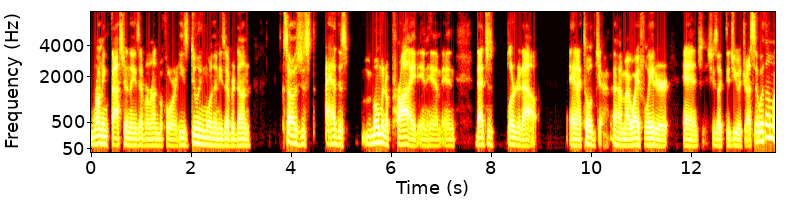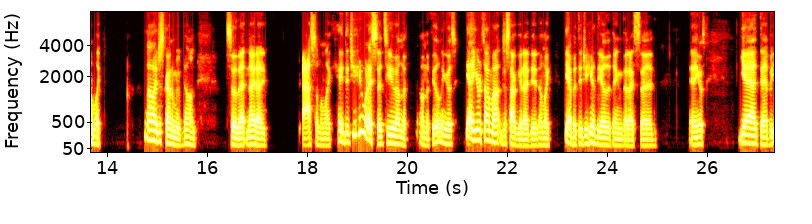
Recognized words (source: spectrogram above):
running faster than he's ever run before. He's doing more than he's ever done. So I was just, I had this moment of pride in him, and that just blurted out. And I told uh, my wife later, and she's like, "Did you address it with him?" I'm like, "No, I just kind of moved on." So that night, I asked him, "I'm like, hey, did you hear what I said to you on the on the field?" And he goes, "Yeah, you were talking about just how good I did." I'm like, "Yeah, but did you hear the other thing that I said?" And he goes, "Yeah, Dad, but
